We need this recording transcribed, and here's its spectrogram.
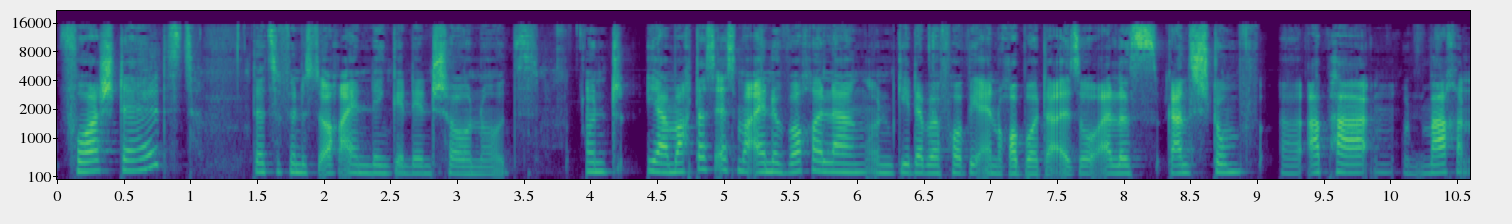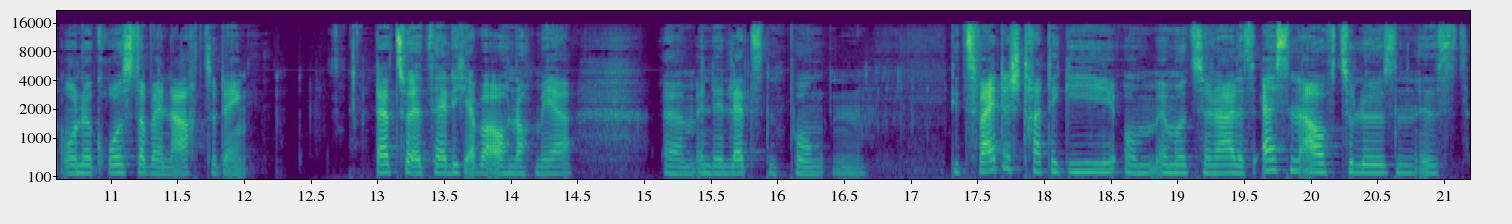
vorstellst. Dazu findest du auch einen Link in den Show Notes. Und ja, mach das erstmal eine Woche lang und geh dabei vor wie ein Roboter. Also alles ganz stumpf äh, abhaken und machen, ohne groß dabei nachzudenken. Dazu erzähle ich aber auch noch mehr ähm, in den letzten Punkten. Die zweite Strategie, um emotionales Essen aufzulösen, ist,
